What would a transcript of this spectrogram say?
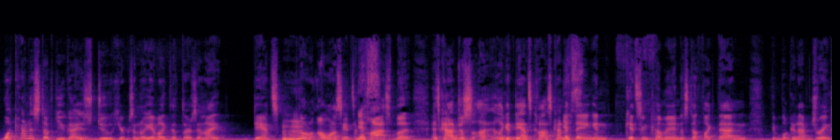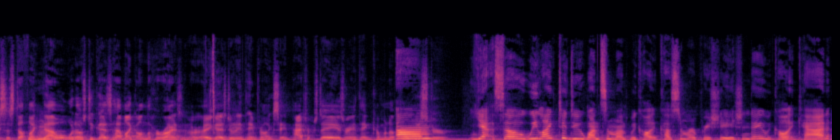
what kind of stuff do you guys do here? Because I know you have like the Thursday night dance. I don't, I don't want to say it's a Mm-hmm. Yes. class, but it's kind of just uh, like a dance class kind of thing, and kids can come in and stuff like that, and people can have drinks and stuff like Mm-hmm. that. Well, what else do you guys have like on the horizon? Are, are you guys doing anything for like St. Patrick's Day? Is there anything coming up for Um, Easter? Yeah, so we like to do once a month. We call it Customer Appreciation Day. We call it CAD.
